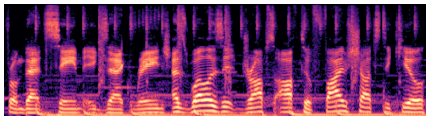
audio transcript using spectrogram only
from that same exact range, as well as it drops off to five shots to kill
